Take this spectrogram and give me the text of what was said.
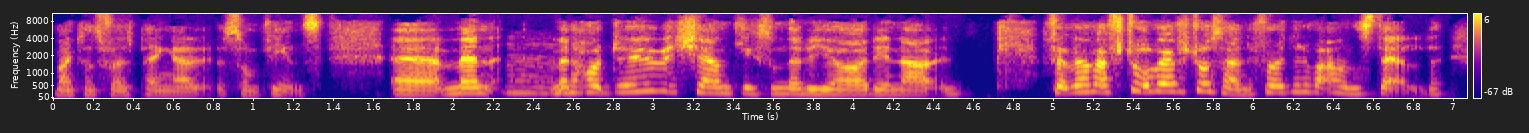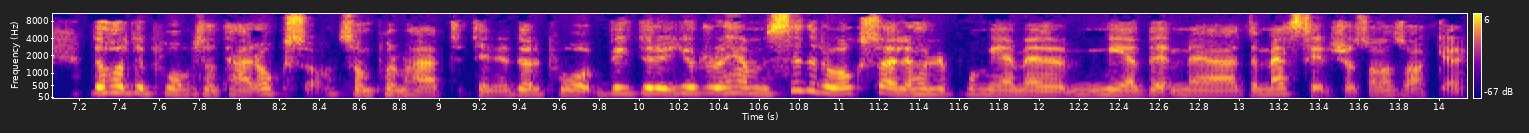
marknadsföringspengar som finns. Eh, men, mm. men har du känt liksom när du gör dina, för jag förstår, jag förstår så här, förut när du var anställd, då höll du på med sånt här också, som på de här tidningarna. Du höll på, byggde du, gjorde du hemsidor då också eller höll du på mer med, med, med the message och sådana saker?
